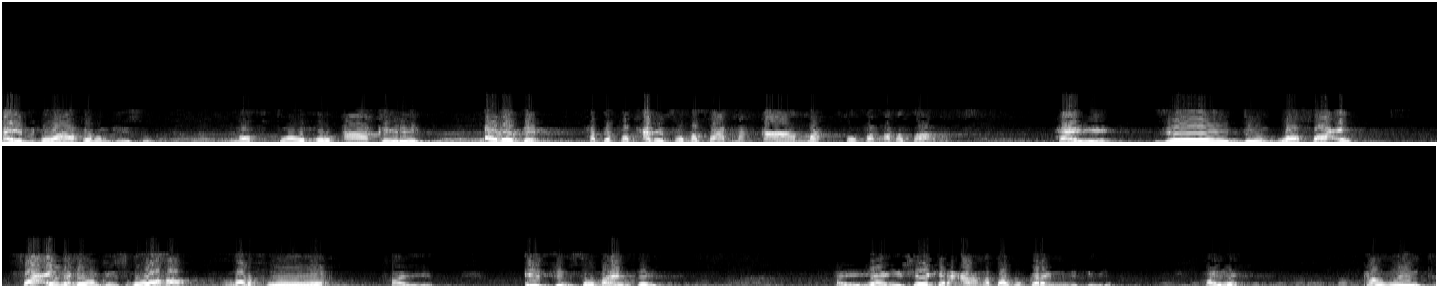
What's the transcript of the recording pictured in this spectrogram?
Haye muxuu ahaa xukunkiisu maftuuxu aakhiri abadan hadda fadxadii sooma saarna qaama soo fadxa ma saarna haye zaydun waa faacil faacilna xukunkiisu xuu ahaa marfuuc haye isim soo maahan zayd haye yaa ii sheegi kara calaamaddaa ku garan inuu isim yahay haye tanwiinta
